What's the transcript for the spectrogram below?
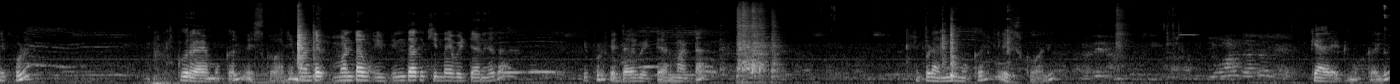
ఇప్పుడు కూరగాయ ముక్కలు వేసుకోవాలి. మంట మంట ఇందాక కింద పెట్టాను కదా? ఇప్పుడు పెద్దగా పెట్టాను మంట. ఇప్పుడు అన్ని ముక్కలు వేసుకోవాలి. క్యారెట్ ముక్కలు.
